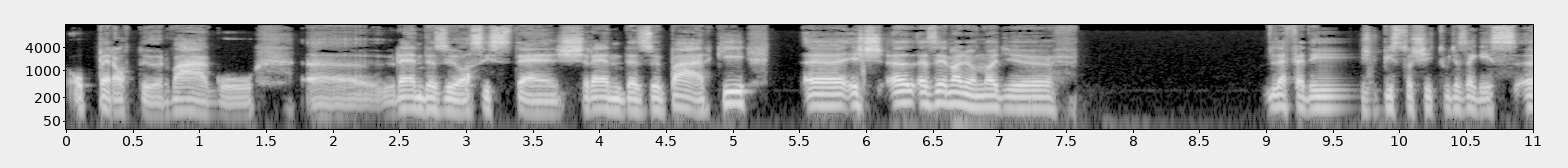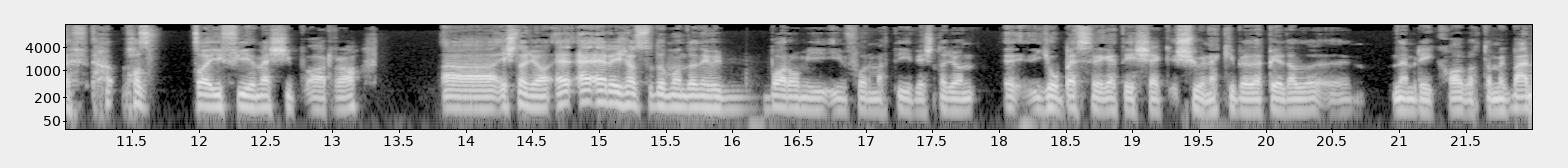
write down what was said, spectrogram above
operatőr, vágó, rendezőasszisztens, rendező, bárki, és ezért nagyon nagy lefedés biztosít úgy az egész hazai filmesiparra, És nagyon, e, e, erre is azt tudom mondani, hogy baromi informatív, és nagyon jó beszélgetések sülnek ki belőle, például nemrég hallgattam meg, bár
